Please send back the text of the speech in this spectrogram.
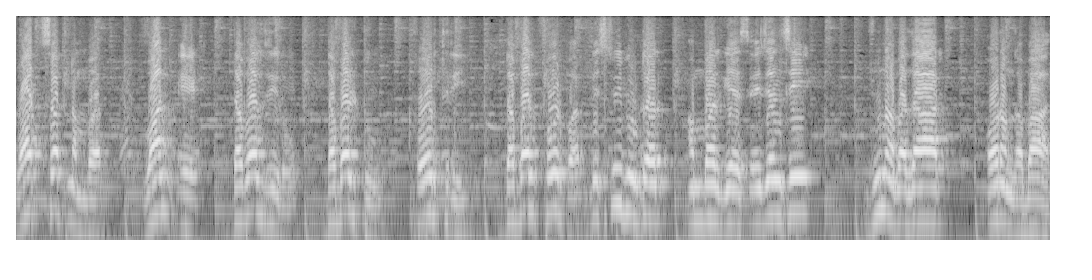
WhatsApp number one eight double zero double two four three double four पर distributor Amber gas agency Juna Bazaar Aurangabad.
